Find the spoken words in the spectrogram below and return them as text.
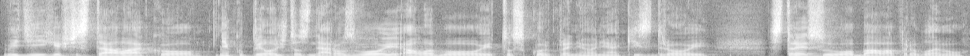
Vidí ich ešte stále ako nejakú príležitosť na rozvoj, alebo je to skôr pre neho nejaký zdroj stresu, obáva, problémov?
